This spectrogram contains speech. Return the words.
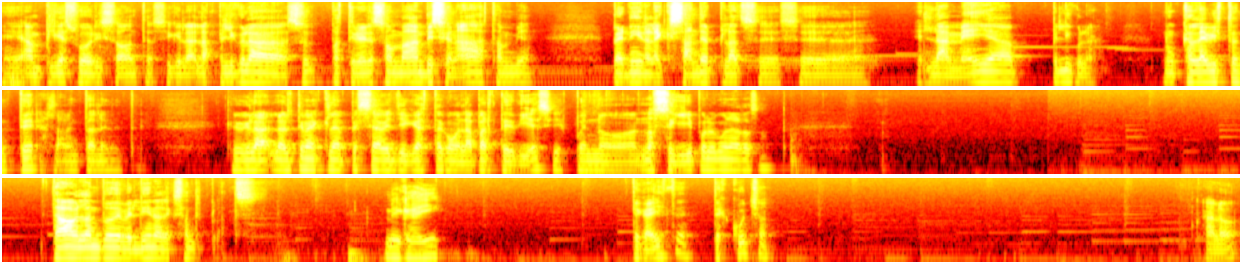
eh, amplía su horizonte. Así que la- las películas posteriores son más ambicionadas también. Bernie Alexanderplatz es, eh, es la media película. Nunca la he visto entera, lamentablemente. Creo que la, la última vez que la empecé a ver llegué hasta como la parte 10 y después no, no seguí por alguna razón. Estaba hablando de Berlín Alexanderplatz. Me caí. ¿Te caíste? ¿Te escucho? ¿Aló?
